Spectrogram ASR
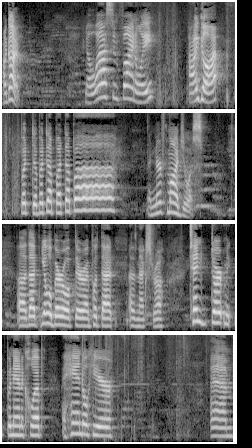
I got it. Now, last and finally, I got but da ba da ba da ba a Nerf Modulus. Uh, that yellow barrel up there, I put that as an extra. 10 dart banana clip, a handle here, and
